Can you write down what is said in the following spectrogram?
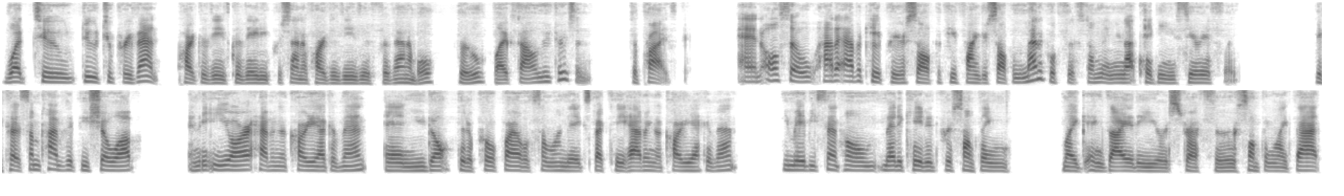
what to do to prevent heart disease, because 80% of heart disease is preventable through lifestyle nutrition. Surprise. And also how to advocate for yourself if you find yourself in the medical system and you're not taking you seriously. Because sometimes if you show up in the ER having a cardiac event and you don't fit a profile of someone they expect to be having a cardiac event, you may be sent home medicated for something like anxiety or stress or something like that.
